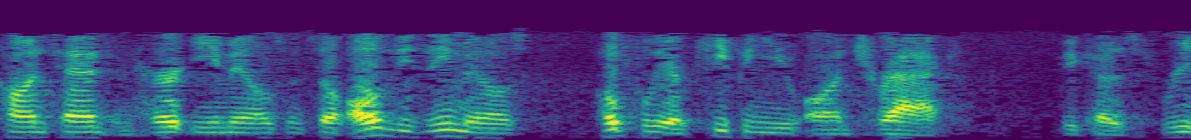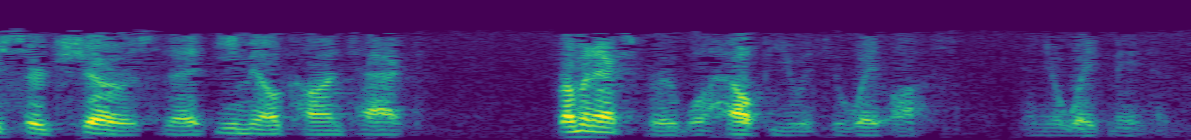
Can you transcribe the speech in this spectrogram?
content and her emails, and so all of these emails hopefully are keeping you on track because research shows that email contact from an expert will help you with your weight loss and your weight maintenance.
